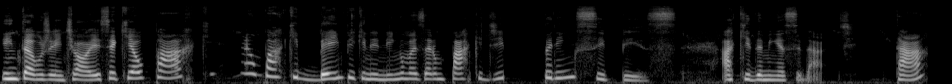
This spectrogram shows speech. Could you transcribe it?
Então, gente, ó, esse aqui é o parque. É um parque bem pequenininho, mas era um parque de príncipes aqui da minha cidade, tá?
